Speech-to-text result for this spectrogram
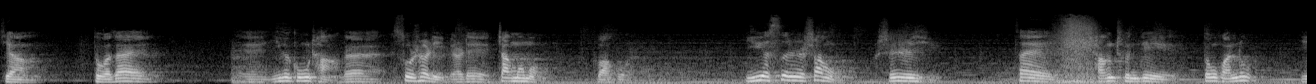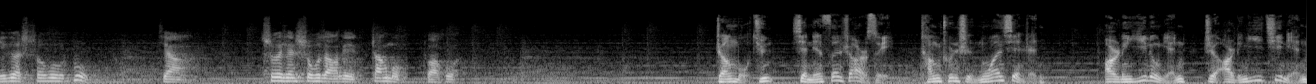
将躲在呃一个工厂的宿舍里边的张某某抓获。一月四日上午十时许，在长春的东环路一个收购部，将涉嫌收赃的张某抓获。张某军现年三十二岁，长春市农安县人。二零一六年至二零一七年，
